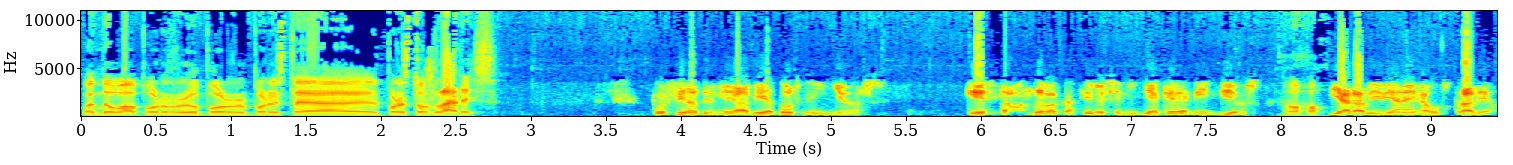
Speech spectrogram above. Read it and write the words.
cuando va por, por, por, esta, por estos lares. Pues fíjate, mira, había dos niños que estaban de vacaciones en India, que eran indios, y ahora vivían en Australia.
